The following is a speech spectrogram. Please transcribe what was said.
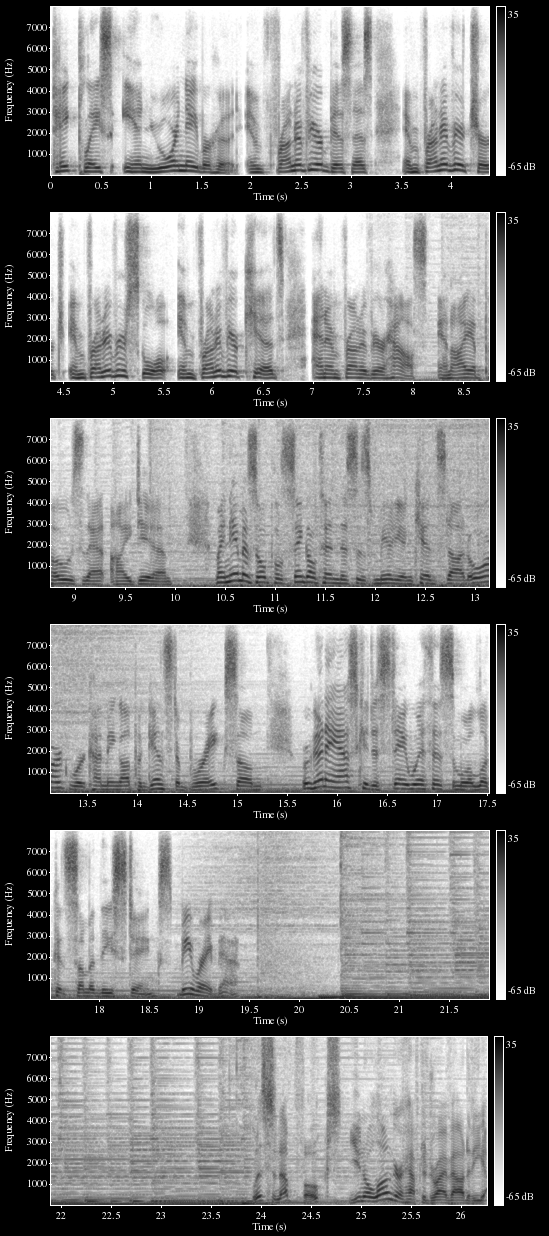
take place in your neighborhood, in front of your business, in front of your church, in front of your school, in front of your kids, and in front of your house. And I oppose that idea. My name is Opal Singleton. This is millionkids.org. We're coming up against a break, so we're going to ask you to stay with us and we'll look at some of these stings. Be right back. Listen up, folks. You no longer have to drive out of the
